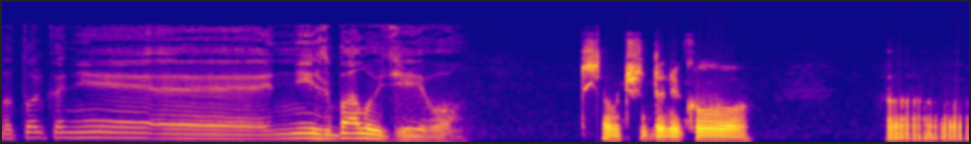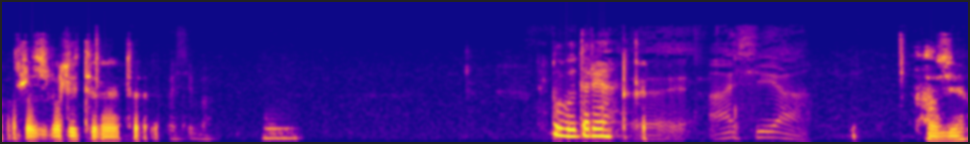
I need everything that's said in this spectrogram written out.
Но только не, э, не избалуйте его. Само, че да не го а, развалите. Не, да, Спасибо. Благодаря. Асия. Азия.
